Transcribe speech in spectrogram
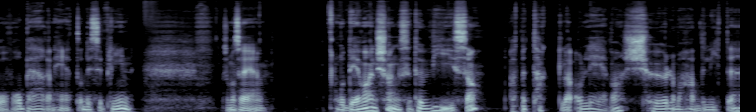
overbærenhet og disiplin, som han sier. Og det var en sjanse til å vise at vi takla å leve selv om vi hadde lite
